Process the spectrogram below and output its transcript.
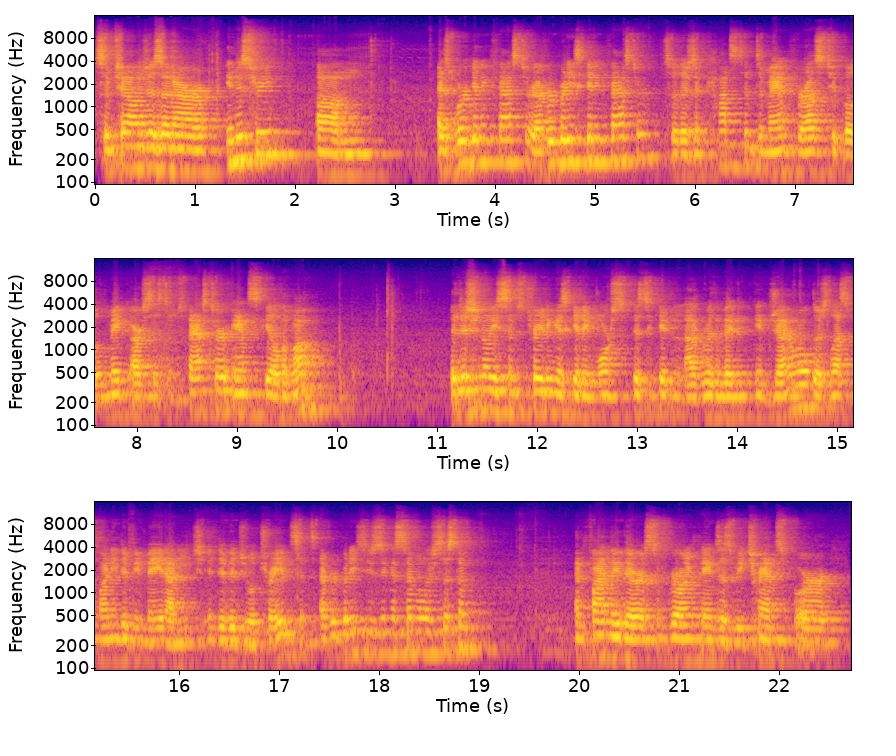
Some challenges in our industry. Um, as we're getting faster, everybody's getting faster, so there's a constant demand for us to both make our systems faster and scale them up. Additionally, since trading is getting more sophisticated and algorithmic in general, there's less money to be made on each individual trade since everybody's using a similar system. And finally, there are some growing pains as we transfer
